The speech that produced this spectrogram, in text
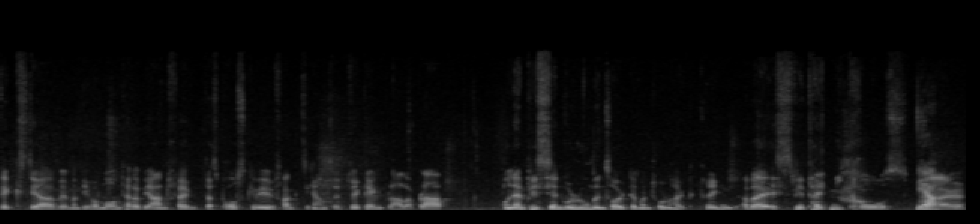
wächst ja, wenn man die Hormontherapie anfängt, das Brustgewebe fängt sich an zu entwickeln, bla bla bla. Und ein bisschen Volumen sollte man schon halt kriegen, aber es wird halt nie groß. Ja. Weil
